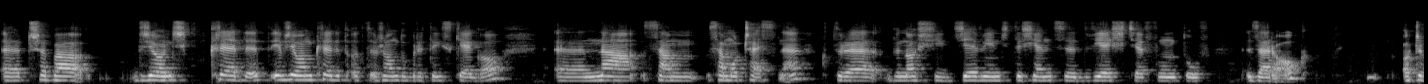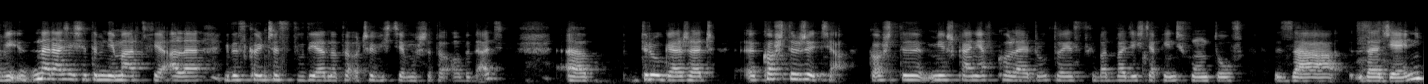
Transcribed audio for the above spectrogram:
e, trzeba wziąć kredyt. Ja wzięłam kredyt od rządu brytyjskiego e, na sam, samoczesne, które wynosi 9200 funtów za rok. Oczywiście, na razie się tym nie martwię, ale gdy skończę studia, no to oczywiście muszę to oddać. E, druga rzecz, koszty życia, koszty mieszkania w koledżu to jest chyba 25 funtów za, za dzień.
